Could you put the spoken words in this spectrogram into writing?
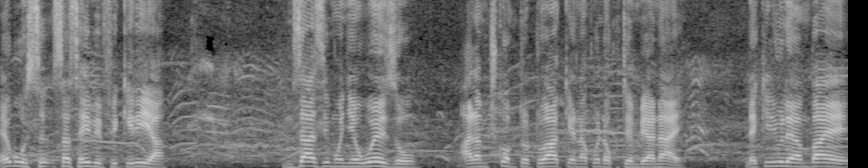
Hebu sasa hivi fikiria, mzazi mwenye uwezo anamchukua mtoto wake na kwenda kutembea naye, lakini yule ambaye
